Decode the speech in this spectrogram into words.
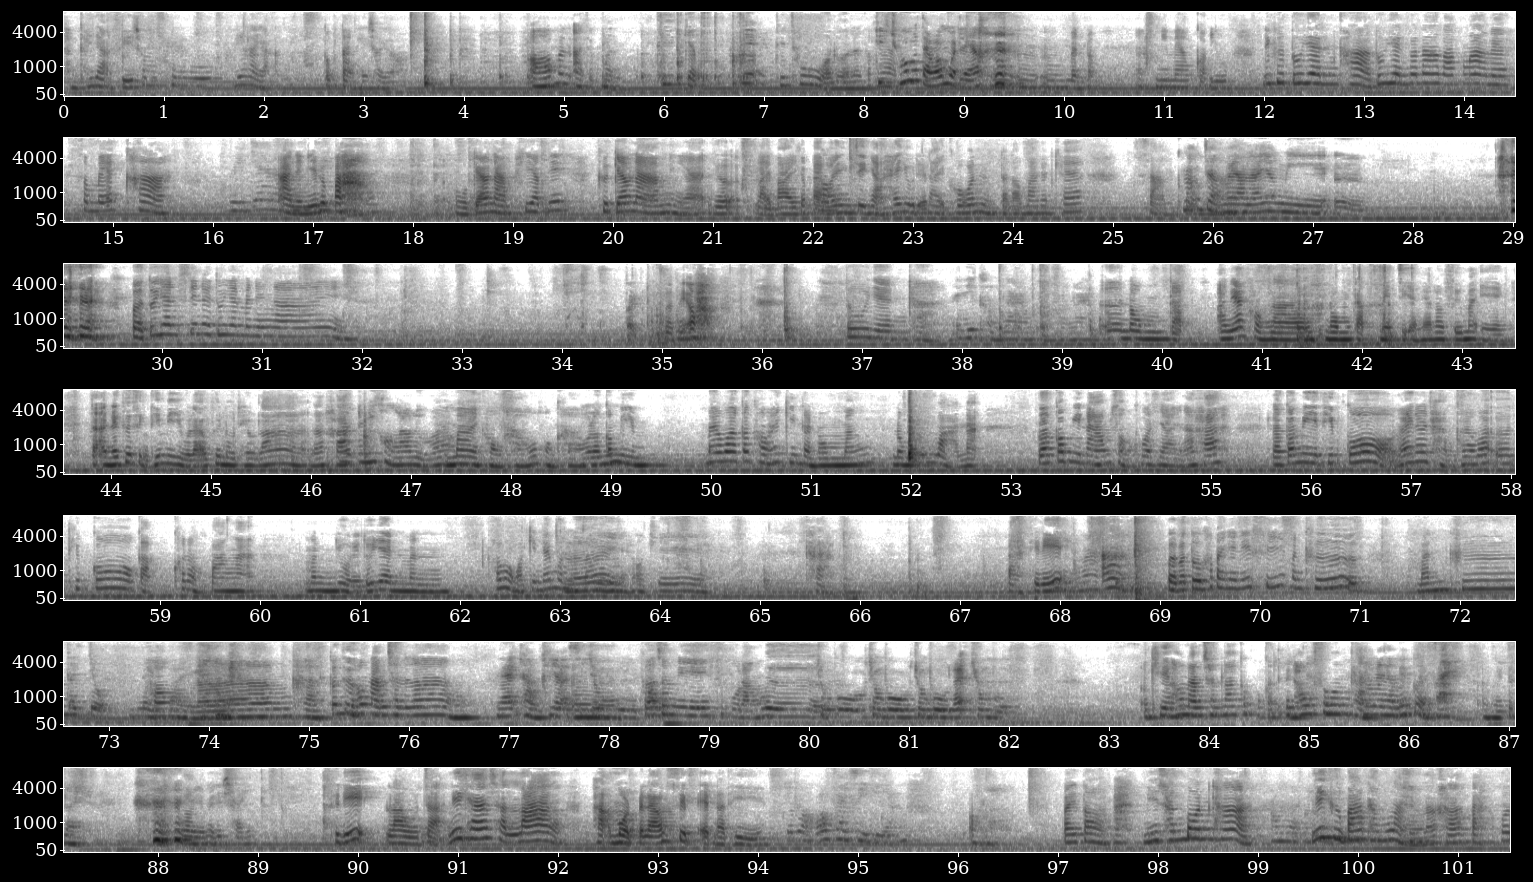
ถังขยะสีชมพูนี่อะไรอะตกแต่งเฉยๆเหรออ๋อ มันอาจจะเหมือนที่เก็บเนี่ยทิชชู่เหรอหรืออะไรสักอทิชย่าง ชู่แต่ว่าหมดแล้ว อืมอืมอืมเหมือนแบบอะมีแมวเกาะอยู่ นี่คือตู้เย็นค่ะ ตู้เย็นก็น่ารักมากเลยสเม็กค่ะมีแก้วอ่านอย่างนี้หรือเปล่า โอ้แก้วน้ำเพียบนี่ คือแก้วน้ำอย่างเงี้ยเยอะหลายใบก็แปลว่าจริงๆอะให้อยู่ได้หลายคน แต่เรามากันแค่สามคนนอกจากแมวแล้วยังมีเออเปิดตู้เย็นสิในตู้เย็นเป็นยังไง เปิดเปิดไม่ออกตู้เย็นค่ะ อันนี้ของเราของเราเออนมกับอันเนี้ยของเรานมกับเมจิอันเนี้ยเราซื้อมาเอง แต่อันเนี้ยคือสิ่งที่มีอยู่แล้วคือนูเทลล่านะคะ อันนี้ของเราหรือว่าไม่ของเขาของเขาอืมแล้วก็มี แม่ว่าก็เขาให้กินกับนมมั้งนมข้นหวานอะแล้วก็มีน้ำสองขวดใหญ่นะคะ แล้วก็มีทิปโก้แม่ก็เลยถามเขาว่าเออทิปโก้กับขนมปังอะมันอยู่ในตู้เย็นมันเขาบอกว่ากินได้หมดเลยโอเคค่ะไป่ะทีนี้เก่งมากอะเปิดประตูเข้าไปในนี้สิมันคือ มันคือกระจกหนึ่งห้องใบน้ำค่ะ ก็คือห้องน้ำชั้นล่าง และถังขยะสีชมพูก็จะมีสบู่ล้างมือ ชมพูชมพูชมพูและชมพูโอเค ห้องน้ำชั้นล่างก็ปกติเป็นห้องส้วมค่ะทำไมเราไม่เปิดไฟอันไม่เป็นไรเรายังไม่ได้ใช้ ทีนี้เราจะนี่แค่ชั้นล่างผ่าหมดไปแล้ว 11 นาที จะบอกว่าไฟสีเหลืองอ๋อเหรอ ไปต่อไปมีชั้นบนค่ะเอาหมดนี่คือบ้านทั้งหลังนะคะไปก็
